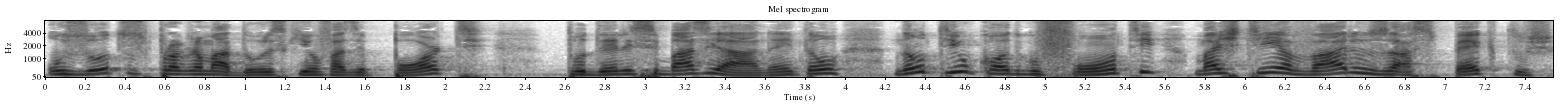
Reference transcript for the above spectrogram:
os outros programadores que iam fazer port poderem se basear, né? Então, não tinha um código fonte, mas tinha vários aspectos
